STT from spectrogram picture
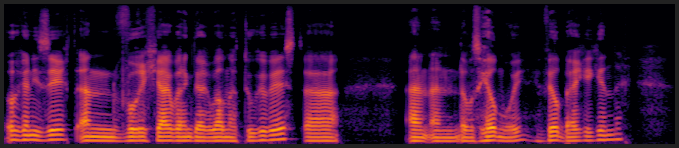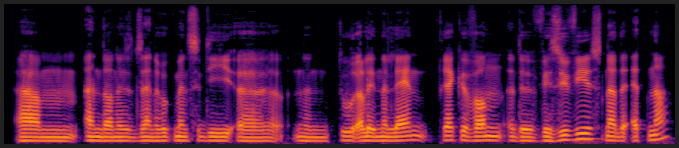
organiseert. En vorig jaar ben ik daar wel naartoe geweest. Eh, en, en dat was heel mooi. Veel bergenginder. Ehm, en dan zijn er ook mensen die eh, een, tour, alleen een lijn trekken van de Vesuvius naar de Etna.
